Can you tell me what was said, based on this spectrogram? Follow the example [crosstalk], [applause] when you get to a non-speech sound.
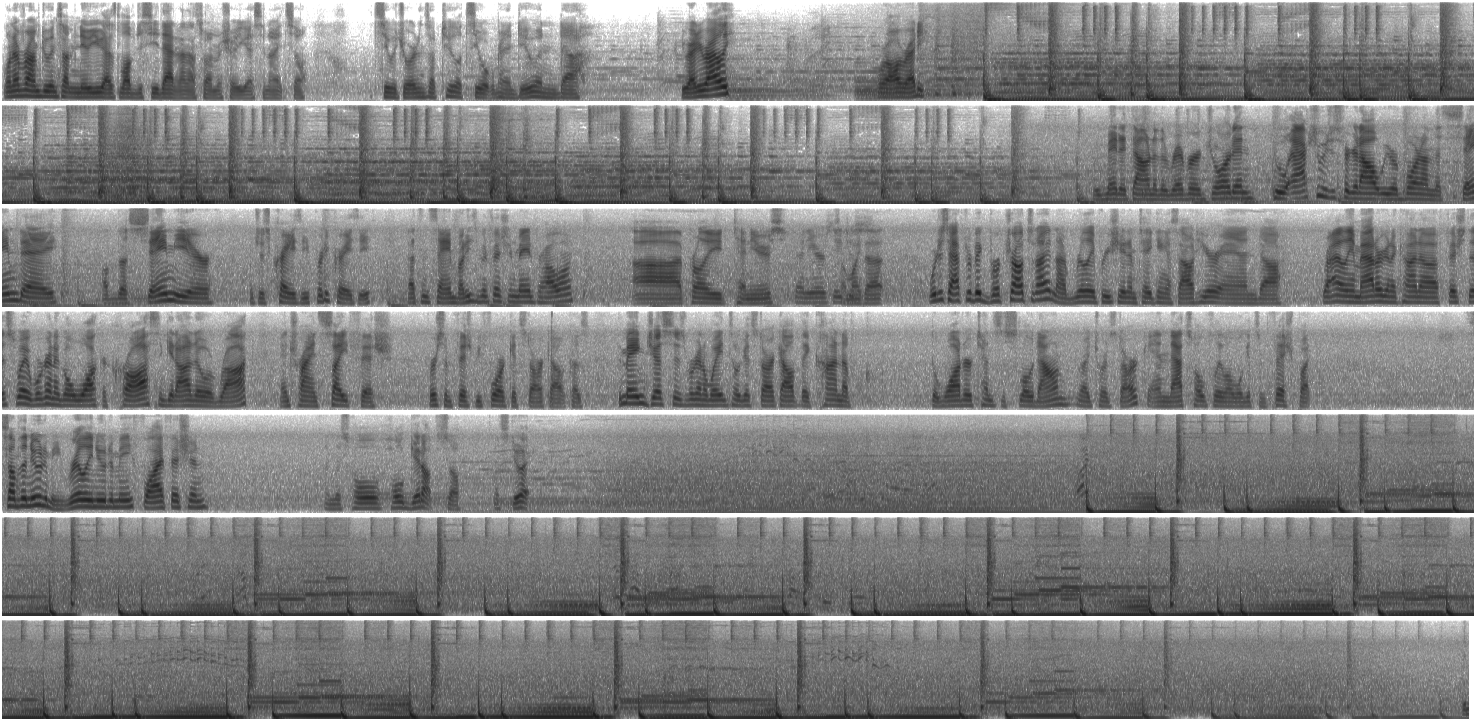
whenever I'm doing something new, you guys love to see that, and that's what I'm gonna show you guys tonight. So, let's see what Jordan's up to. Let's see what we're gonna do, and uh, you ready, Riley? We're all ready. Made it down to the river. Jordan, who actually just figured out we were born on the same day of the same year, which is crazy, pretty crazy. That's insane, but he's been fishing Maine for how long? Uh, probably 10 years, 10 years. Something like that. We're just after a big brook trout tonight, and I really appreciate him taking us out here. And uh, Riley and Matt are gonna kind of fish this way. We're gonna go walk across and get onto a rock and try and sight fish for some fish before it gets dark out. Because the main gist is we're gonna wait until it gets dark out. They kind of the water tends to slow down right towards dark, and that's hopefully when we'll get some fish. But something new to me, really new to me, fly fishing, and this whole whole get up. So let's do it.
